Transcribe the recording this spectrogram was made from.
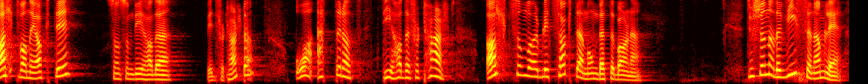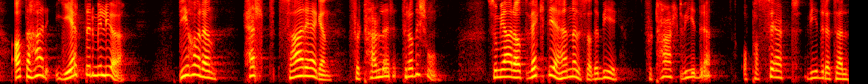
alt var nøyaktig sånn som de hadde blitt fortalt, da, og etter at de hadde fortalt alt som var blitt sagt dem om dette barnet. Du skjønner, Det viser nemlig at det her gjetermiljøet de har en helt særegen fortellertradisjon som gjør at viktige hendelser blir fortalt videre og passert videre til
